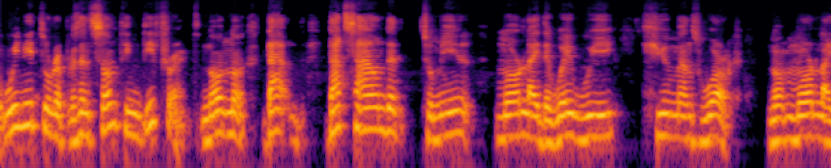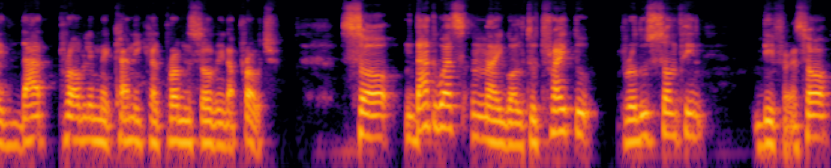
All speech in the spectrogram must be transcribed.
we need to represent something different. No, no, that that sounded to me more like the way we humans work not more like that problem mechanical problem solving approach. So that was my goal to try to produce something different. So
